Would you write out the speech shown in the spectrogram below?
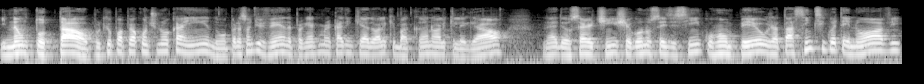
E não total, porque o papel continuou caindo. Uma operação de venda para ganhar com o mercado em queda. Olha que bacana, olha que legal. Né? Deu certinho, chegou no 6,5, rompeu, já está 5,59.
